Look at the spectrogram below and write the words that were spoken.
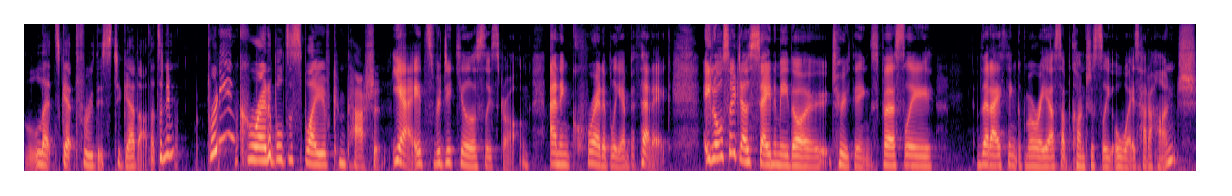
Let's get through this together. That's an im- pretty incredible display of compassion. Yeah, it's ridiculously strong and incredibly empathetic. It also does say to me, though, two things. Firstly, that I think Maria subconsciously always had a hunch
